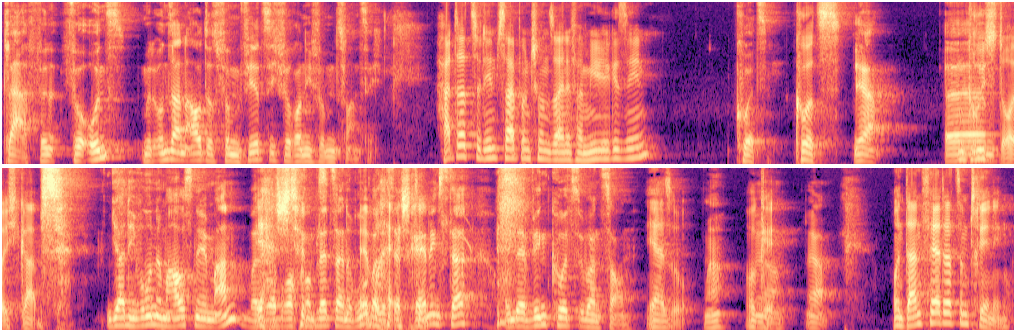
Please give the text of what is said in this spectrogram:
Klar, für, für uns mit unseren Autos 45, für Ronny 25. Hat er zu dem Zeitpunkt schon seine Familie gesehen? Kurz. Kurz. Ja. Und grüßt euch gab's. Ja, die wohnen im Haus nebenan, weil Ja, er braucht stimmt. komplett seine Ruhe, Er weil es stimmt. Trainingstag und er winkt kurz über den Zaun. Ja, so. Ja? Okay. Ja, ja. Und dann fährt er zum Training.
